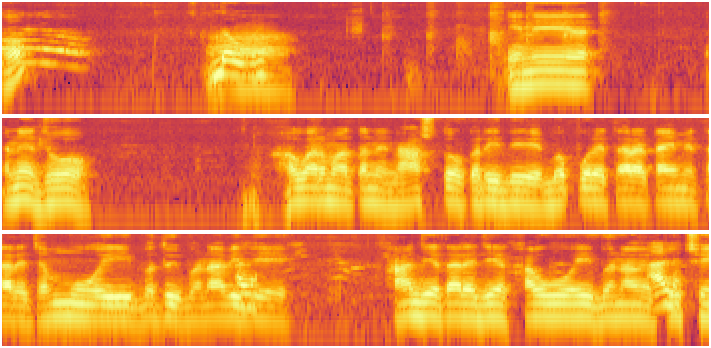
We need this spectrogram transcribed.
હો? હા. એને અને જો સવારમાં તને નાસ્તો કરી દે બપોરે તારા ટાઈમે તારે જમવું હોય એ બધુંય બનાવી દે. સાંજે તારે જે ખાવું હોય બનાવે પૂછે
